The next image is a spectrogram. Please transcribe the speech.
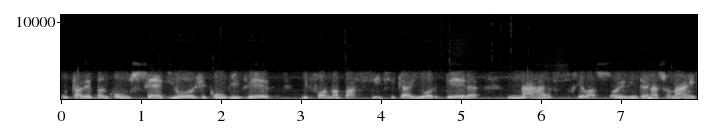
O Talibã consegue hoje conviver de forma pacífica e ordeira nas relações internacionais?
